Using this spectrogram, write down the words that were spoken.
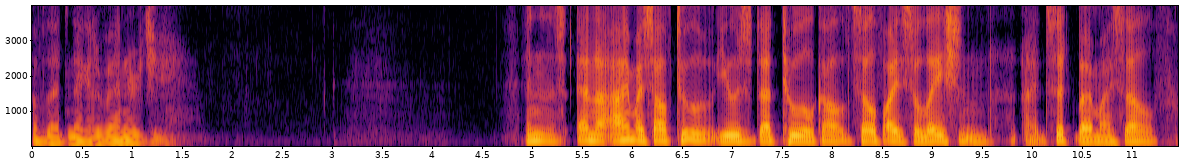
of that negative energy. And, and I myself too used that tool called self isolation. I'd sit by myself.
